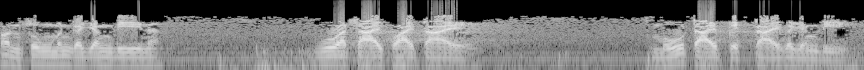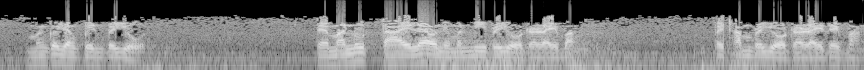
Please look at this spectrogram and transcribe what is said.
ท่อนซุงมันก็ยังดีนะวัวตายควายตาย หมูตายเป็ดตายก็ยังดี มันก็ยังเป็นประโยชน์ แต่มนุษย์ตายแล้วเนี่ยมันมีประโยชน์อะไรบ้าง ไปทำประโยชน์อะไรได้บ้าง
